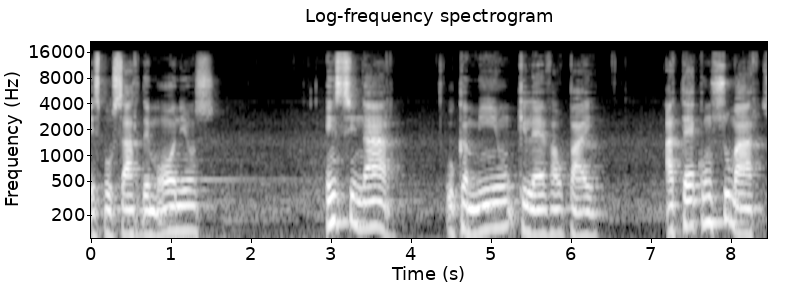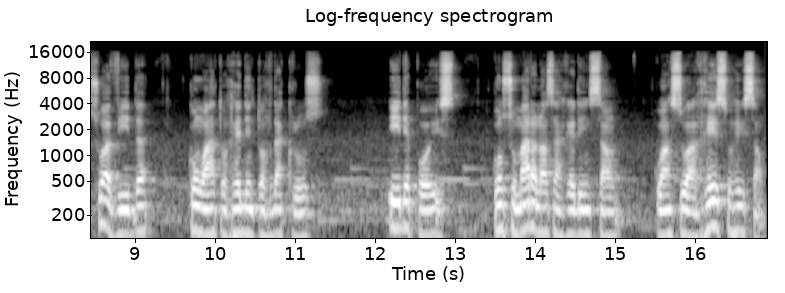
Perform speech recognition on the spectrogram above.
expulsar demônios, ensinar o caminho que leva ao Pai, até consumar sua vida com o ato redentor da cruz e depois consumar a nossa redenção com a sua ressurreição.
